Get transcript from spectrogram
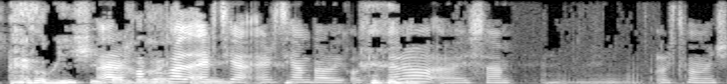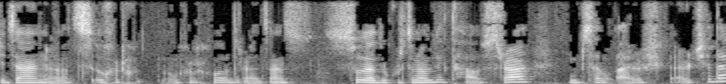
ლოგინში არა, ხო, ხო, და ერთი ერთი ამბავი იყო კიდე რომ ესა ერთ მომენტში ძალიან რაღაც უხერხო ხალხულად რა ძალიან სულად უგრძნობდი თავს რა იმ სამყაროში კაროჩე და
